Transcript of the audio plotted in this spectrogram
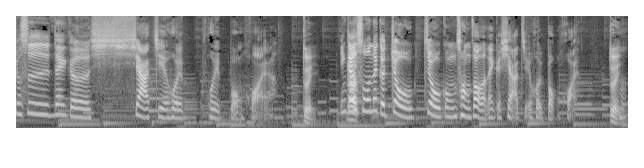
就是那个下界会会崩坏啊。对，应该说那个旧旧宫创造的那个下界会崩坏。对。嗯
